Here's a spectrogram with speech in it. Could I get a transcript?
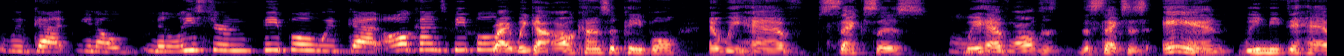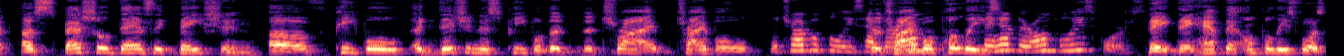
we've got you know middle eastern people we've got all kinds of people right, we got all kinds of people, and we have sexes. We Mm-hmm. have all the, the sexes, and we need to have a special designation of people, indigenous people, the the tribe, tribal, the tribal police have the their tribal own, police. they have their own police force They they have their own police force,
